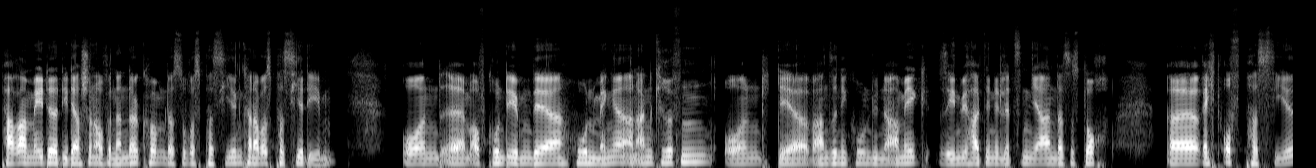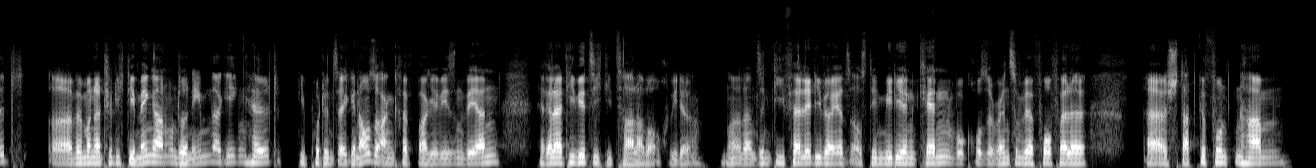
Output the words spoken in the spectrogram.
Parameter, die da schon aufeinander kommen, dass sowas passieren kann, aber es passiert eben. Und ähm, aufgrund eben der hohen Menge an Angriffen und der wahnsinnig hohen Dynamik sehen wir halt in den letzten Jahren, dass es doch äh, recht oft passiert. Äh, wenn man natürlich die Menge an Unternehmen dagegen hält, die potenziell genauso angreifbar gewesen wären, relativiert sich die Zahl aber auch wieder. Ne, dann sind die Fälle, die wir jetzt aus den Medien kennen, wo große Ransomware-Vorfälle äh, stattgefunden haben,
